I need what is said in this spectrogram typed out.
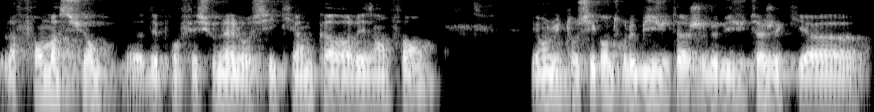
la formation des professionnels aussi qui encadrent les enfants. Et on lutte aussi contre le bizutage, le bizutage qui a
